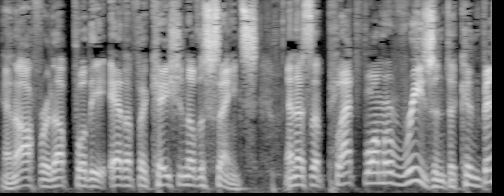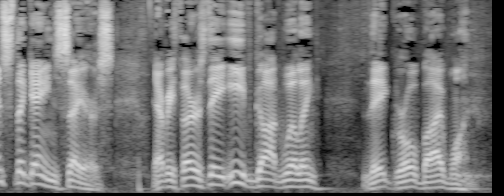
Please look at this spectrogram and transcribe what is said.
and offered up for the edification of the saints, and as a platform of reason to convince the gainsayers. Every Thursday eve, God willing, they grow by one.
